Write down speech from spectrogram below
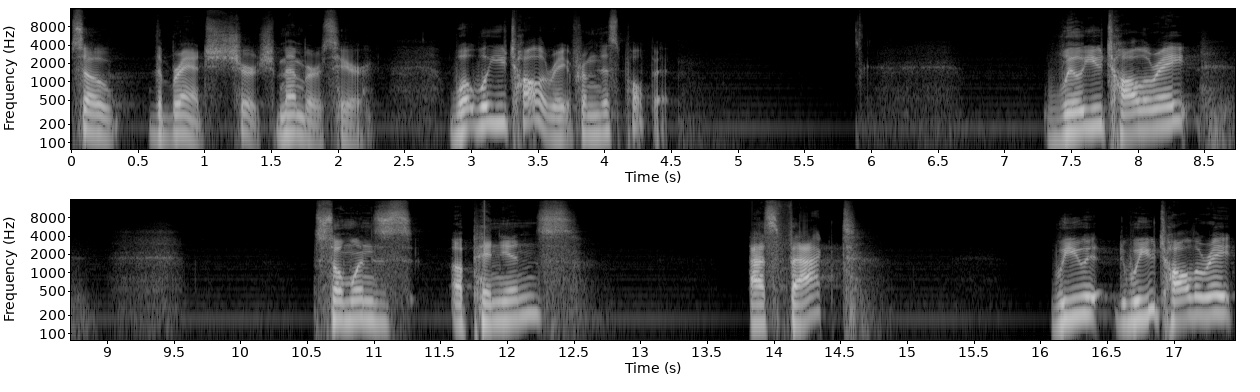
So, the branch, church, members here, what will you tolerate from this pulpit? Will you tolerate someone's opinions as fact? Will you, will you tolerate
